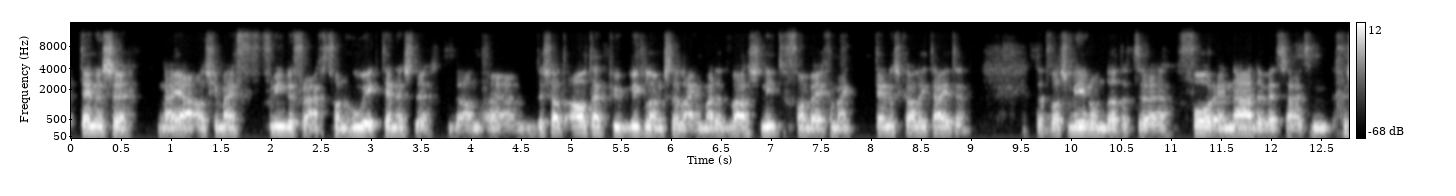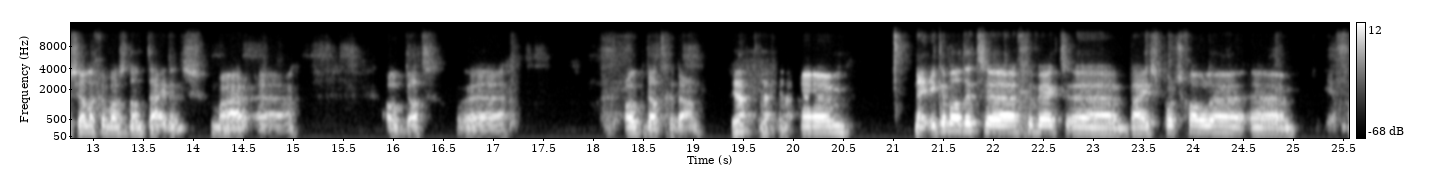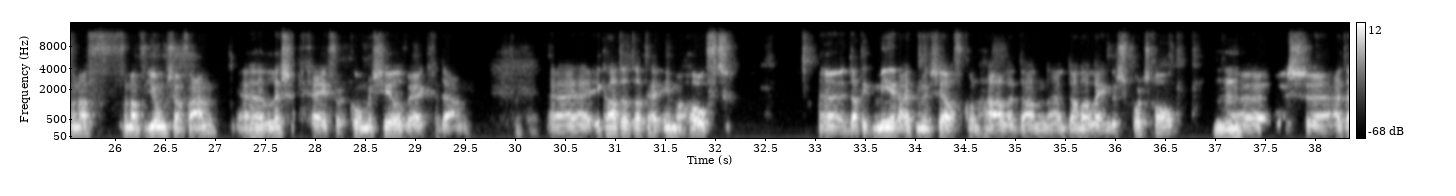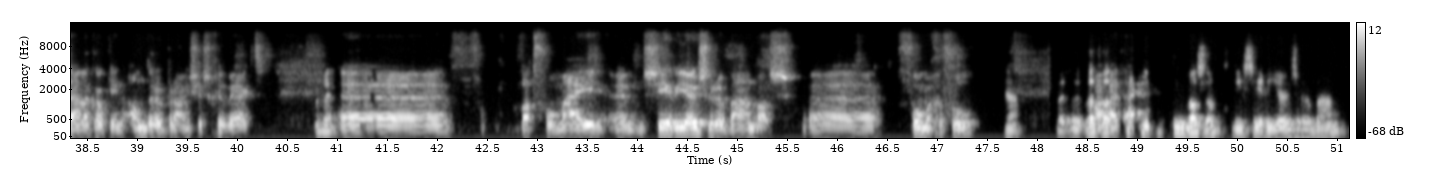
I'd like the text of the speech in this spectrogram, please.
tennissen, nou ja, als je mijn vrienden vraagt van hoe ik tennisde, dan er zat altijd publiek langs de lijn. Maar dat was niet vanwege mijn tenniskwaliteiten. Dat was meer omdat het voor en na de wedstrijd gezelliger was dan tijdens. Maar ook dat. ook dat gedaan. Ja, ja, ja. Ehm, nee, ik heb altijd gewerkt bij sportscholen uh, vanaf, vanaf jongs af aan. Mm. Lesgegeven, commercieel werk gedaan. Okay. ik had dat altijd in mijn hoofd. dat ik meer uit mezelf kon halen dan, dan alleen de sportschool. Mm. dus uiteindelijk ook in andere branches gewerkt. Okay. wat voor mij een serieuzere baan was, voor mijn gevoel. Ja. Wat, wat, uiteindelijk... was dat, die serieuzere baan?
